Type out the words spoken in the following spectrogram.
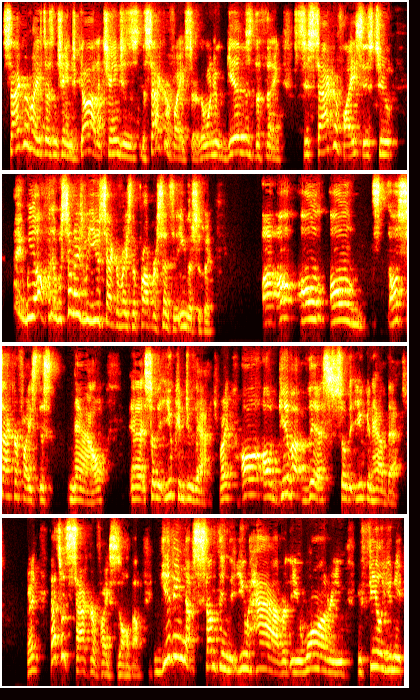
Sacrifice doesn't change God, it changes the sacrificer, the one who gives the thing. To sacrifice is to, hey, we often, sometimes we use sacrifice in the proper sense in English this uh, way. I'll, I'll, I'll, I'll sacrifice this now uh, so that you can do that, right? I'll, I'll give up this so that you can have that, right? That's what sacrifice is all about. Giving up something that you have or that you want or you, you feel you need,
